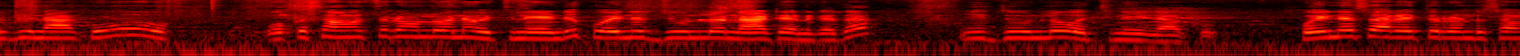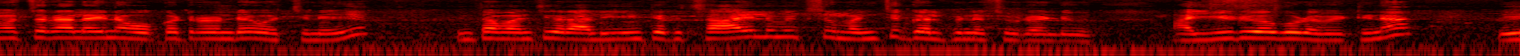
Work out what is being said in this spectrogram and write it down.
ఇవి నాకు ఒక సంవత్సరంలోనే వచ్చినాయండి. పోయిన జూన్లో నాటాను కదా. ఈ జూన్లో వచ్చినాయి నాకు. పోయినసారి అయితే రెండు సంవత్సరాలైనా ఒకటి రెండే వచ్చినాయి. ఇంత మంచిగా రాలి. ఇంటికి సాయిల్ మిక్స్ మంచిగా కలిపిన చూడండి. ఆ వీడియో కూడా పెట్టిన. ఈ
